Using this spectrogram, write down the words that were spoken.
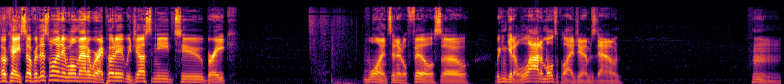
Okay, so for this one, it won't matter where I put it. We just need to break once and it'll fill, so we can get a lot of multiply gems down. Hmm.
